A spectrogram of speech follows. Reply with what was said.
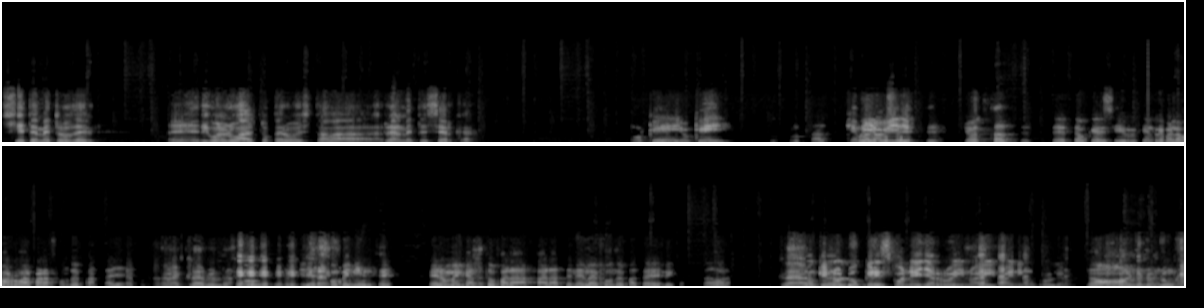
siete metros de él. Eh, digo, en lo alto, pero estaba realmente cerca. Ok, ok. Brutal. Qué pues, maravilla. Este, yo te tengo que decir, Henry me lo va a robar para fondo de pantalla. Ah, claro. No, es inconveniente, pero me encantó para, para tenerla de fondo de pantalla de mi computadora. Claro. Aunque no lucres con ella, Roy, no hay, no hay ningún problema. No, no, no, nunca.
